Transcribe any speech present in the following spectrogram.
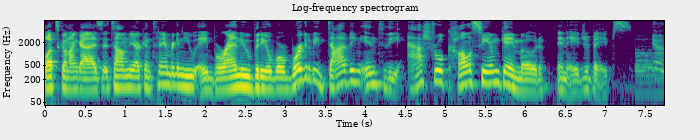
what's going on guys? It's omniarch and today i'm bringing you a brand new video where we're going to be diving into the astral coliseum game mode in age of apes. Yeah,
